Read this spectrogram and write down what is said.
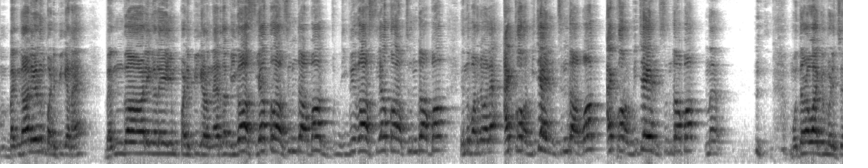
ബംഗാളികളും പഠിപ്പിക്കണേ. ബംഗാളികളെയും പഠിപ്പിക്കണം. നേരത്തെ വികാസ് യാത്ര സിന്ദാബാദ് വികാസ് യാത്ര സിന്ദാബാദ് എന്ന് പറഞ്ഞ പോലെ ഐക്കോറ വിജയൻ സിന്ദാബാദ് ഐക്കോറ വിജയൻ സിന്ദാബാദ് എന്ന് മുദ്രാവാക്യം വിളിച്ച്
